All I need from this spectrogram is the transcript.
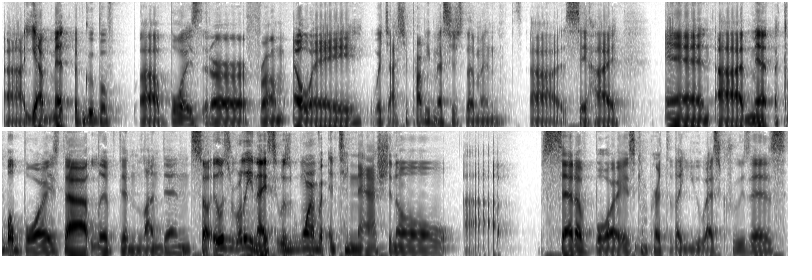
uh, yeah, met a group of uh, boys that are from LA, which I should probably message them and uh, say hi. And uh, met a couple boys that lived in London. So it was really nice. It was more of an international uh, set of boys compared to the US cruises.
